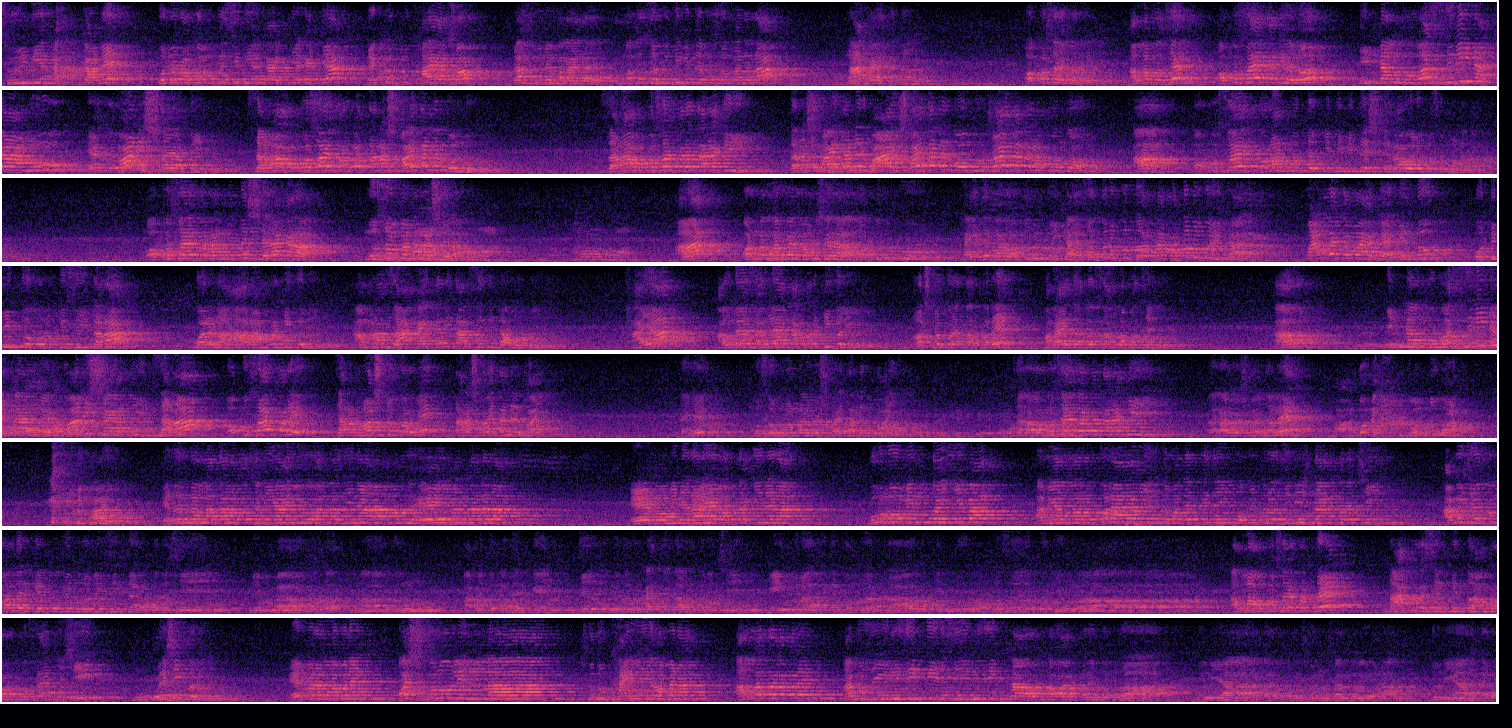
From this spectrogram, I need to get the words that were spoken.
ছুরি দিয়ে কাটে কোন রকম কেসি দিয়ে কাটিয়ে কাটিয়ে একটু একটু খায় আর সব ডাস্টবিনে ফেলায় দেয়। অথচ পৃথিবীতে মুসলমানেরা না খায় থাকে অপচয় করে। আল্লাহ বলছেন, অপচয়কারী হলো, ইন্নাল মুবাজ্জিরিনা কানু ইখওয়ানিশ শায়াতিন। যারা অপচয় করবে, তারা শয়তানের বন্ধু। যারা অপচয় করে তারা কি? তারা শয়তানের ভাই শয়তানের বন্ধু শয়তানের আপনজন আর অপচয় করার মধ্যে পৃথিবীতে সেরা হইল মুসলমানেরা অপচয় করার মধ্যে সেরা কারা মুসলমানেরা সেরা আর অন্য ধর্মের মানুষেরা যতটুকু খাইতে পারে অতটুকুই খায় যতটুকু দরকার অতটুকুই খায় পারলে কমায় খায় কিন্তু অতিরিক্ত কোনো কিছুই তারা করে না। আর আমরা কি করি? আমরা যা খাইতে পারি তার সাথে ডাবল করি। খায়া, আউলিয়া জাউলিয়া তারপরে কি করি? নষ্ট করে তারপরে ফালাই দাদা আল্লাহ বলছেন, আল ইন্নাল মুবাসসিরিনা কানু শায়াতিন যারা অপচয় করে, যারা নষ্ট করবে, তারা শয়তানের ভাই। তাইলে মুসলমানরা হলো শয়তানের ভাই যারা অপচয় করবে তারা কি তারা হলো শয়তানের বন্ধু ভাই ভাই এজন্য আল্লাহ তাআলা বলেন ইয়া আইয়ুহাল্লাযীনা আমানু হে ঈমানদারেরা হে মুমিনেরা হে মুত্তাকিনেরা কুলু মিন তাইয়্যিবাত আমি আল্লাহ রাব্বুল আলামিন তোমাদেরকে যেই পবিত্র জিনিস দান করেছি আমি যে তোমাদেরকে পবিত্র রিজিক দান করেছি মিম্মা রাযাকনাকুম আমি তোমাদেরকে যে পবিত্র খাদ্য দান করেছি এইগুলা থেকে তোমরা খাও কিন্তু অপচয় করিও না আল্লাহ অপচয় করতে না করেছেন কিন্তু আমরা অপচয় বেশি বেশি করি এরপর আল্লাহ বলেন অশকুরুলিল্লাহ শুধু খাইলেই হবে না আল্লাহ তাআলা বলেন আমি যে রিজিক দিয়েছি এই রিজিক খাও খাওয়ার পরে তোমরা দুনিয়ার কারও প্রশংসা করিও না দুনিয়ার কারও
